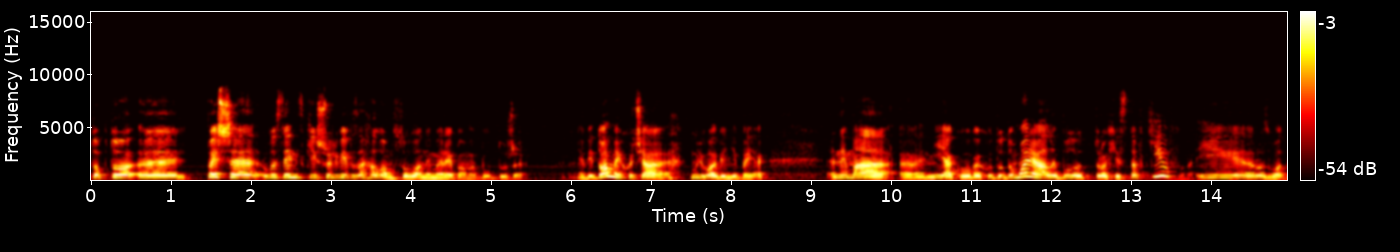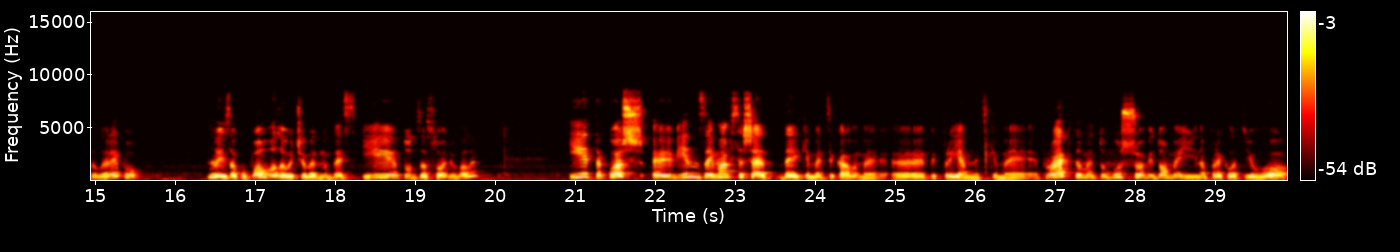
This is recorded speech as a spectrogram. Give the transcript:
Тобто е, пише Лозинський, що Львів загалом солоними рибами був дуже відомий, хоча у Львові ніби як нема е, ніякого виходу до моря, але було трохи ставків і розводили рибу. Ну і закуповували, очевидно, десь. І тут засолювали. І також е, він займався ще деякими цікавими е, підприємницькими проектами, тому що відомий, наприклад, його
